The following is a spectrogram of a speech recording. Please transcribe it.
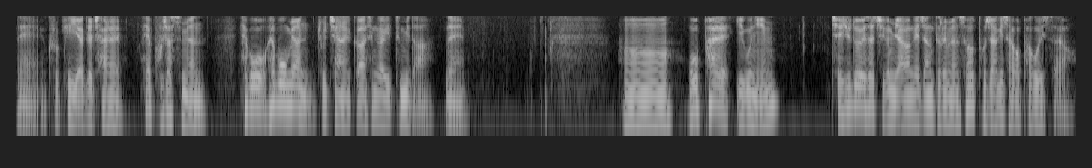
네 그렇게 이야기를 잘 해 보셨으면 해보 해보면 좋지 않을까 생각이 듭니다. 네. 어 5829님 제주도에서 지금 야간 개장 들으면서 도자기 작업하고 있어요.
